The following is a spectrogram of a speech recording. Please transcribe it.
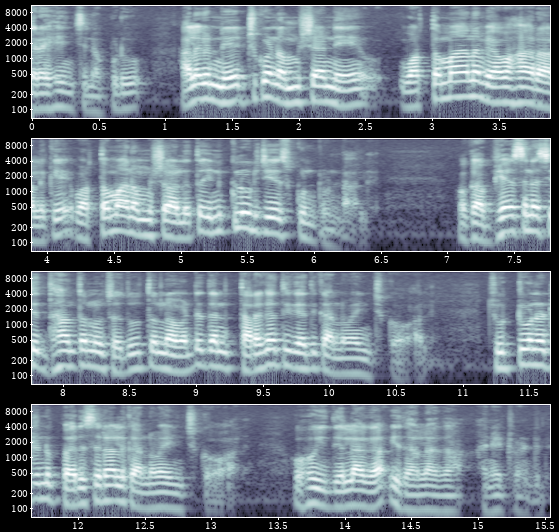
గ్రహించినప్పుడు అలాగే నేర్చుకున్న అంశాన్ని వర్తమాన వ్యవహారాలకి వర్తమాన అంశాలతో ఇన్క్లూడ్ చేసుకుంటూ ఉండాలి ఒక అభ్యసన సిద్ధాంతం నువ్వు చదువుతున్నావంటే దాన్ని తరగతి గదికి అన్వయించుకోవాలి. చుట్టూ ఉన్నటువంటి పరిసరాలకు అన్వయించుకోవాలి. ఓహో ఇది ఇలాగా ఇది అలాగా అనేటువంటిది.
